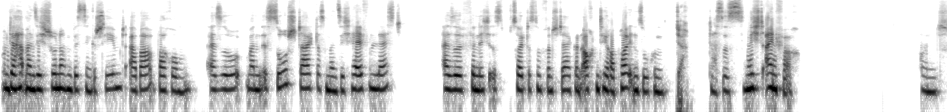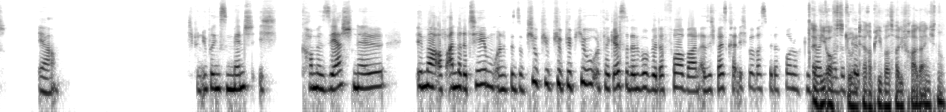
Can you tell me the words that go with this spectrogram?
und da hat man sich schon noch ein bisschen geschämt. Aber warum? Also man ist so stark, dass man sich helfen lässt. Also finde ich, es zeugt das nur von Stärke und auch einen Therapeuten suchen. Ja. Das ist nicht einfach. Und ja. Ich bin übrigens ein Mensch, ich komme sehr schnell immer auf andere Themen und bin so piu, piu, piu, piu, piu und vergesse dann, wo wir davor waren. Also ich weiß gerade nicht mehr, was wir davor noch gesagt haben. Äh, wie oft haben. du in Therapie warst, war die Frage eigentlich nur.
